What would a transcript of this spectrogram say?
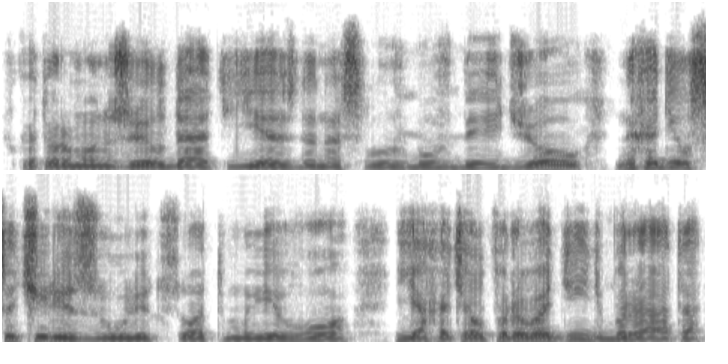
в котором он жил до отъезда на службу в Бейджоу, находился через улицу от моего. Я хотел проводить брата,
